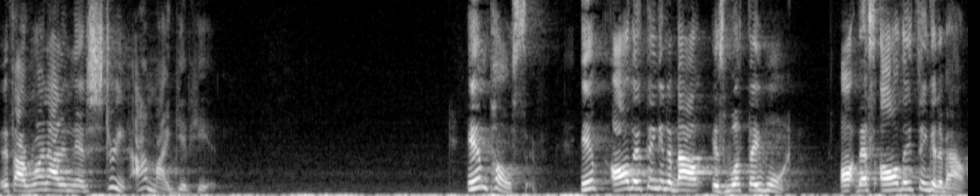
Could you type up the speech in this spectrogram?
if I run out in that street, I might get hit impulsive. all they're thinking about is what they want. All, that's all they're thinking about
